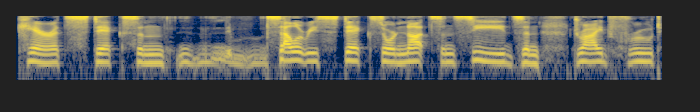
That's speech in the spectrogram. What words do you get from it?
carrot sticks and celery sticks, or nuts and seeds and dried fruit,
